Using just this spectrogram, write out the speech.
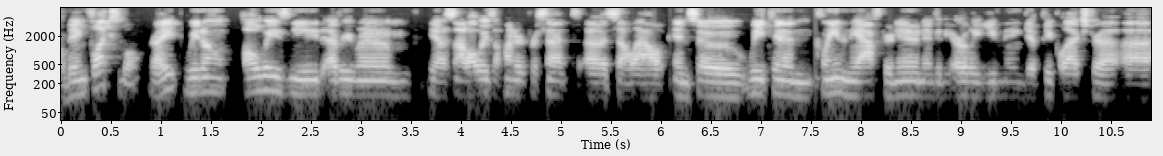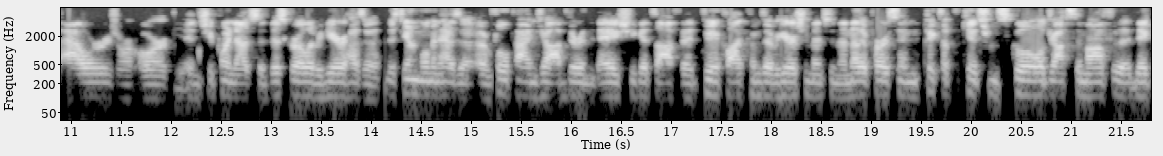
we're being flexible, right? We don't always need every room you know, it's not always 100% uh, sell out. And so we can clean in the afternoon into the early evening, give people extra uh, hours or, or, and she pointed out, said this girl over here has a, this young woman has a, a full-time job during the day. She gets off at three o'clock, comes over here. She mentioned another person picks up the kids from school, drops them off they,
